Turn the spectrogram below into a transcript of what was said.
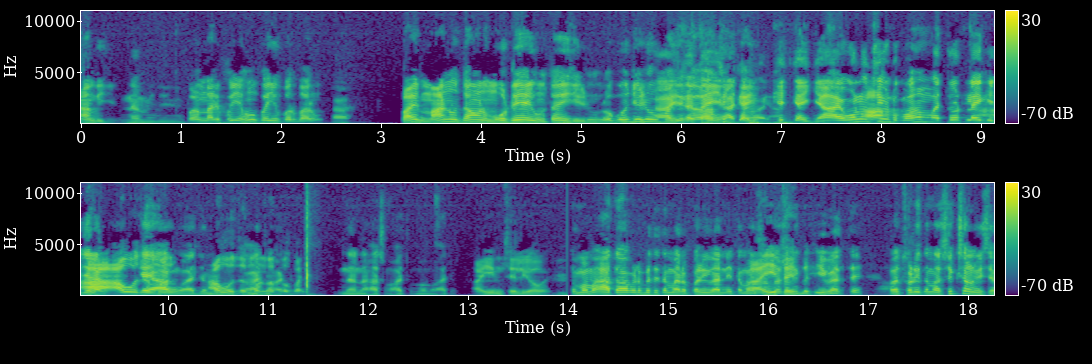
નામી જેવી. પણ મારી ફૂઈએ શું કહ્યું પરબારું? ભાઈ માનું ધાવણ મોઢે આવ્યું તઈ જીડું રોગું જીડું પછી તો ખીચકાઈ ગયા. આ ઓલું થયું ટૂંકમાં વાહમમાં ચોટ લાગી જરા આવો કે આવું જમાનો. હતો ભાઈ. ના ના હાચું હાચું મામા હાચું. હા એમ છે લ્યો હવે. તો મામા આ તો આપણે બધી તમારા પરિવારની તમારા. ઈ વાત થઈ હવે થોડી તમારા શિક્ષણ વિશે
